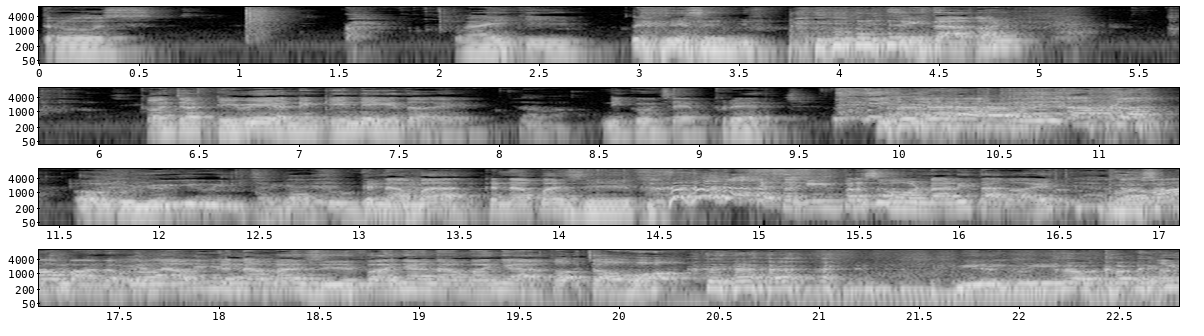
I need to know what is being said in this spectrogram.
Terus wah iki sing sing takon kanca dhewe ya ning kene gitu eh. Sama. Niko Cebret. Oh, guyu iki kuwi jari aku. Kenapa kenapa Ziv? Saking personalita kok eh. Apa-apa. Kenapa kenapa Zivanya namanya kok cowok? Rokok lagi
